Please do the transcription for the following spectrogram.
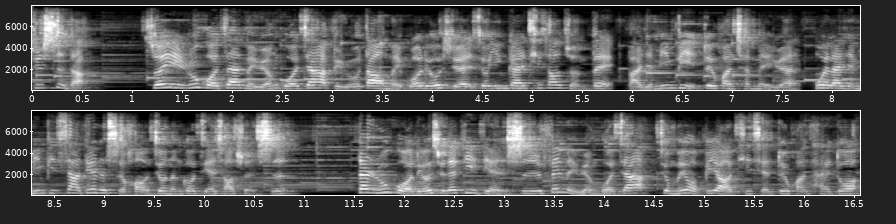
趋势的。所以，如果在美元国家，比如到美国留学，就应该提早准备，把人民币兑换成美元，未来人民币下跌的时候就能够减少损失。但如果留学的地点是非美元国家，就没有必要提前兑换太多，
